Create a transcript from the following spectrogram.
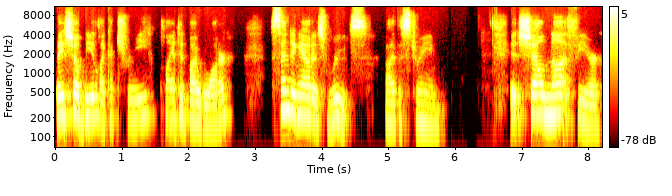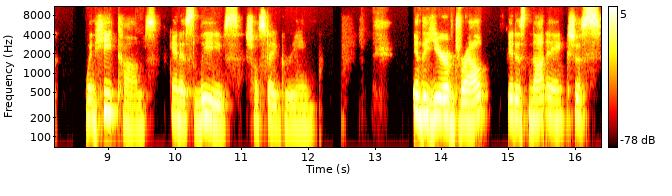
They shall be like a tree planted by water, sending out its roots by the stream. It shall not fear when heat comes, and its leaves shall stay green. In the year of drought, it is not anxious,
